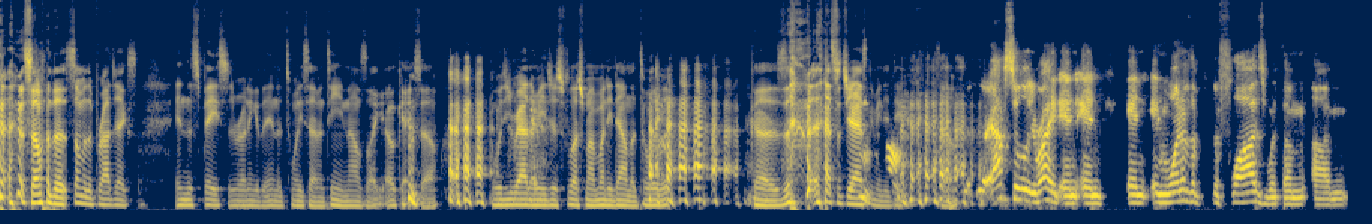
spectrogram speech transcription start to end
some of the some of the projects in the space and running at the end of 2017 i was like okay so would you rather me just flush my money down the toilet? Because that's what you're asking me to do So- You're absolutely right, and and and and one of the the flaws with them um,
